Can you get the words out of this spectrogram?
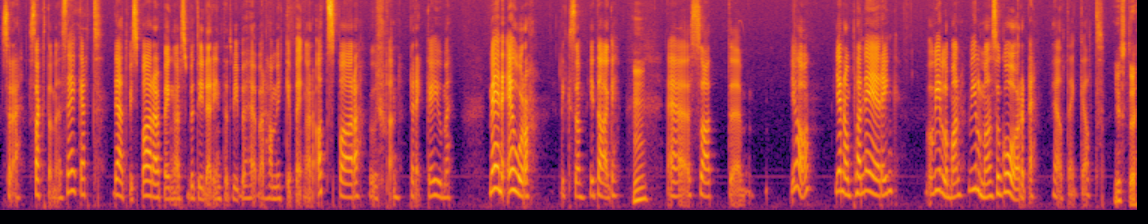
Sådär sakta men säkert. Det att vi sparar pengar så betyder inte att vi behöver ha mycket pengar att spara, utan det räcker ju med, med en euro liksom i taget. Mm. Eh, så att, eh, ja, genom planering, vad vill man? Vill man så går det helt enkelt. Just det.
